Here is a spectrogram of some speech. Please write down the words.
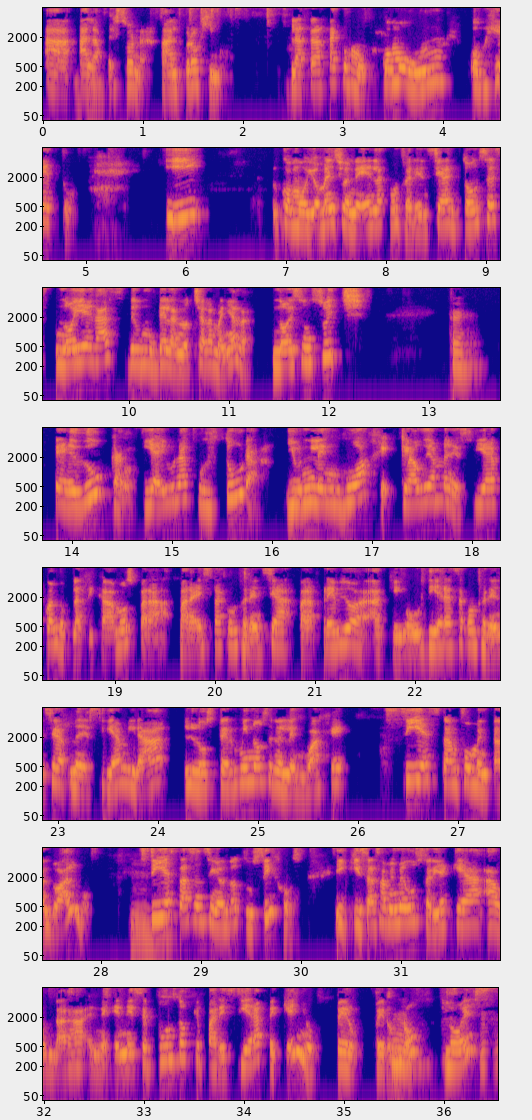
a, a la persona, al prójimo la trata como, como un objeto. Y como yo mencioné en la conferencia, entonces no llegas de, de la noche a la mañana, no es un switch. Te educan y hay una cultura y un lenguaje. Claudia me decía cuando platicábamos para, para esta conferencia, para previo a, a que yo diera esa conferencia, me decía, mira, los términos en el lenguaje sí están fomentando algo sí estás enseñando a tus hijos. Y quizás a mí me gustaría que ahondara en, ese punto que pareciera pequeño, pero, pero no, no es.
